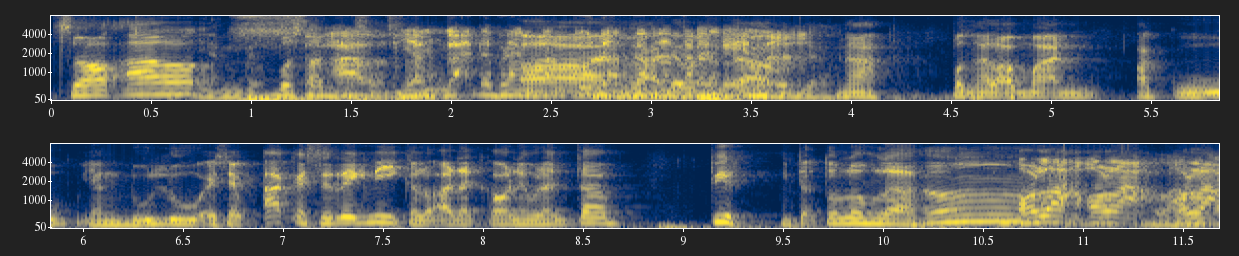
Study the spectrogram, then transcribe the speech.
Soal bosan, Soal yang nggak ada berantem tuh Ah, datar-datar nggak berantem. enak. Nah, pengalaman aku yang dulu SMA kan sering nih kalau ada kawan yang berantem, Pir, minta tolong lah. Oh. Olah, olah, olah,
